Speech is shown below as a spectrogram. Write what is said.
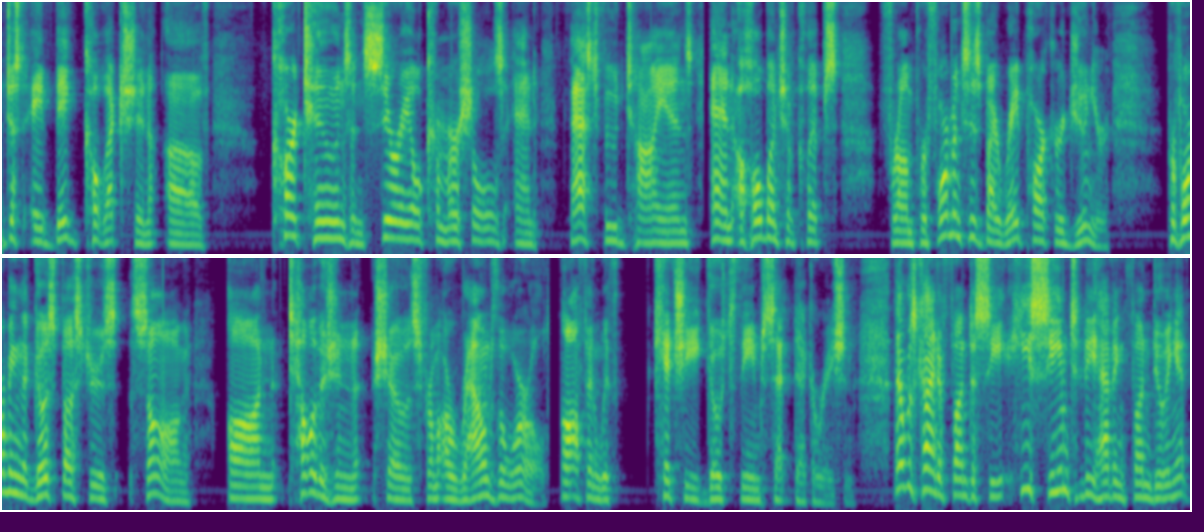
just a big collection of cartoons and cereal commercials and fast food tie ins, and a whole bunch of clips from performances by Ray Parker Jr., performing the Ghostbusters song on television shows from around the world, often with kitschy ghost themed set decoration. That was kind of fun to see. He seemed to be having fun doing it,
